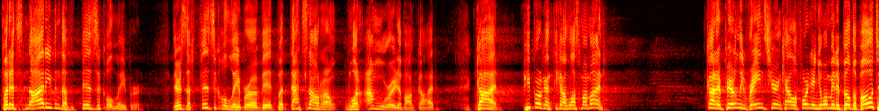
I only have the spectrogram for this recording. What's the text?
But it's not even the physical labor. There's the physical labor of it, but that's not what I'm, what I'm worried about, God. God, people are gonna think I lost my mind. God, it barely rains here in California and you want me to build a boat?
